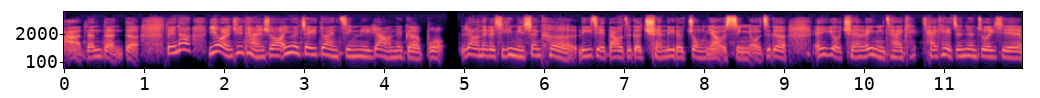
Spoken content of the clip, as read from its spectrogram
啦等等的，对，那也有人去谈说，因为这一段经历让那个薄。让那个习近平深刻理解到这个权力的重要性哦，这个诶，有权力你才才可以真正做一些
